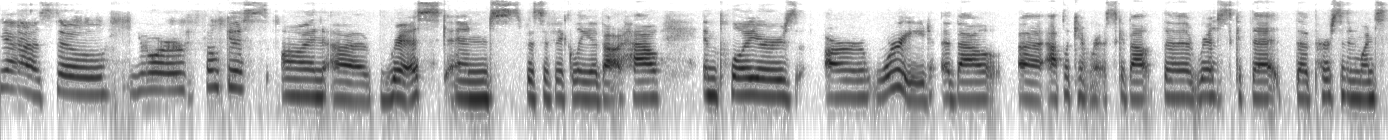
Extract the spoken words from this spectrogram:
Yeah, so your focus on uh, risk and specifically about how employers are worried about uh, applicant risk, about the risk that the person, once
